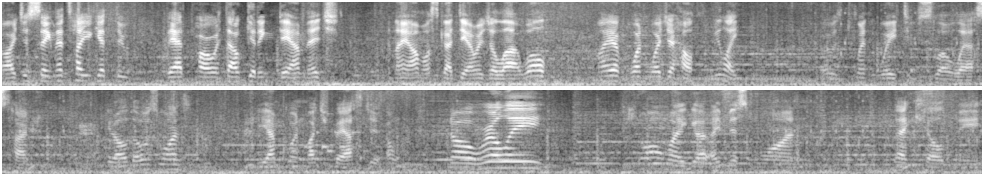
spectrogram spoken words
Oh, I just saying that's how you get through that part without getting damaged. And I almost got damaged a lot. Well, I have one wedge of health. Me like, I was went way too slow last time. Get all those ones. Yeah, I'm going much faster. Oh, no, really? Oh my god, I missed one. That killed me.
